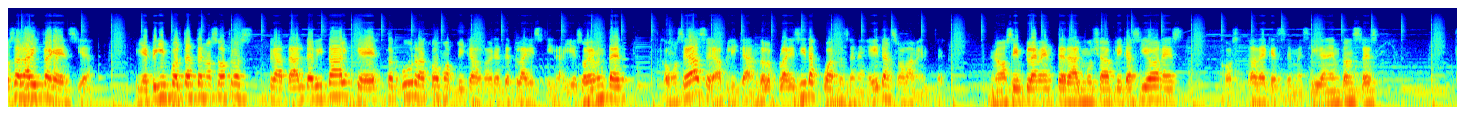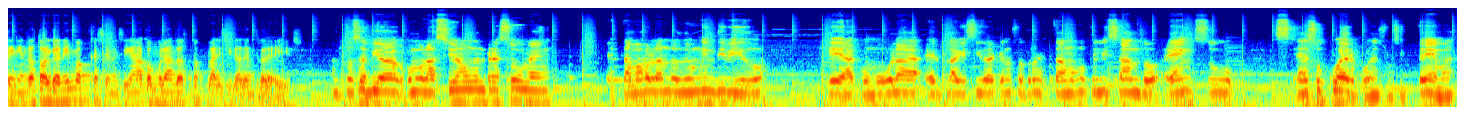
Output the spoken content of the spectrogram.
esa es la diferencia. Y es bien importante nosotros tratar de evitar que esto ocurra como aplicadores de plaguicidas. Y eso obviamente, ¿cómo se hace? Aplicando los plaguicidas cuando se necesitan solamente. No simplemente dar muchas aplicaciones, costa de que se me sigan entonces teniendo estos organismos que se me sigan acumulando estos plaguicidas dentro de ellos. Entonces, bioacumulación, en resumen, estamos hablando de un individuo que acumula el plaguicida que nosotros estamos utilizando en su, en su cuerpo, en su sistema.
